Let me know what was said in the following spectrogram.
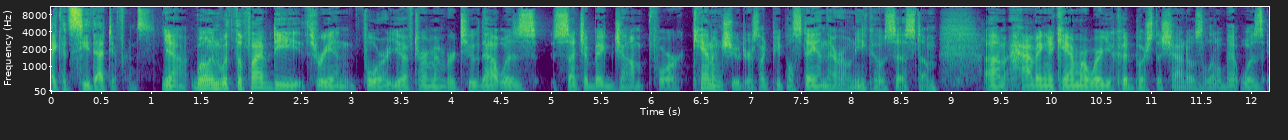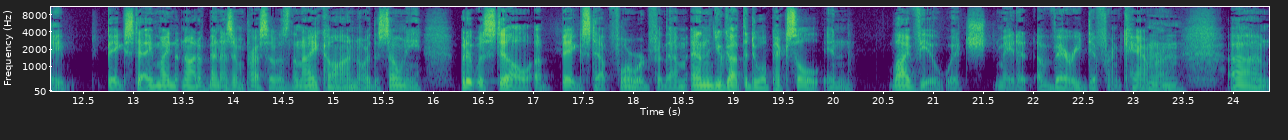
I could see that difference. Yeah. Well, and with the 5D 3 and 4, you have to remember too, that was such a big jump for Canon shooters. Like people stay in their own ecosystem. Um, having a camera where you could push the shadows a little bit was a big step. It might not have been as impressive as the Nikon or the Sony, but it was still a big step forward for them. And you got the dual pixel in live view, which made it a very different camera. Mm-hmm. Um,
